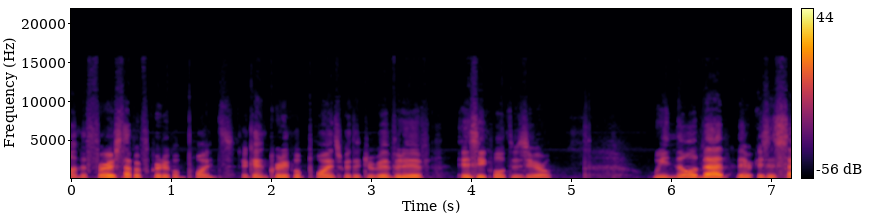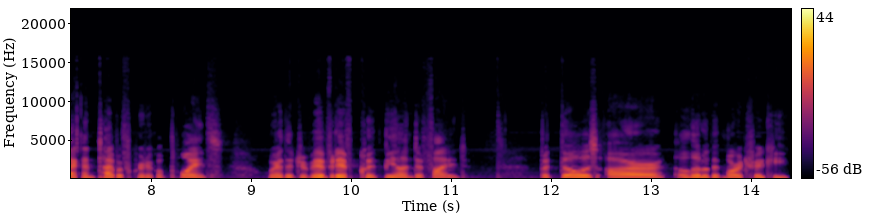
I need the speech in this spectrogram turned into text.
on the first type of critical points, again critical points where the derivative is equal to zero. We know that there is a second type of critical points where the derivative could be undefined, but those are a little bit more tricky,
